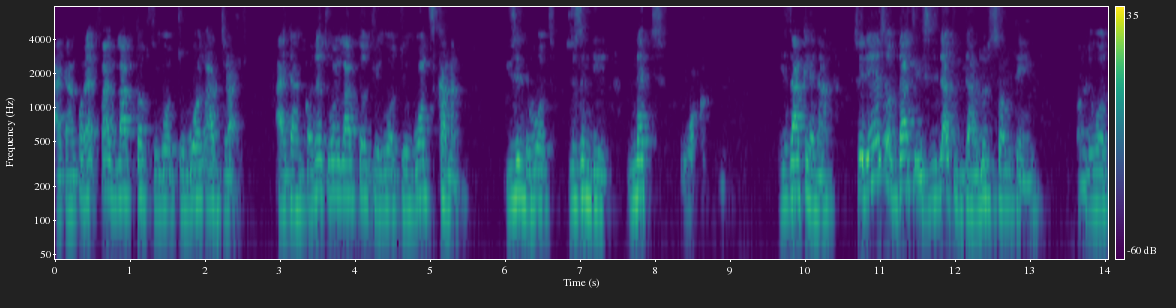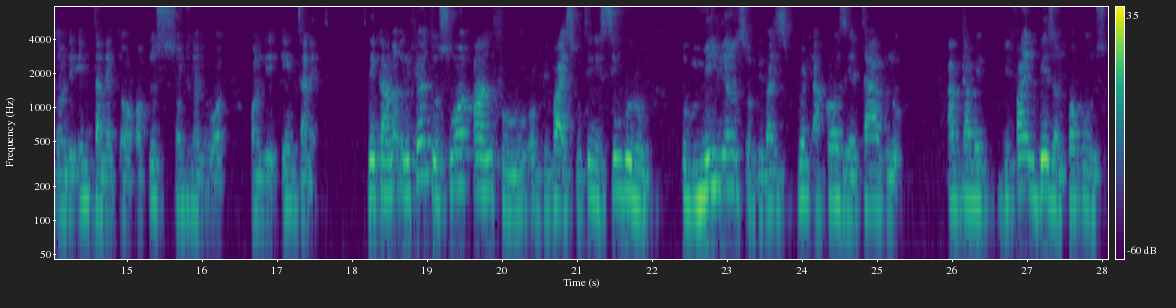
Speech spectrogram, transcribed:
I can connect five laptops to what to one hard drive. I can connect one laptop to what to one scanner using the what using the network. is Exactly now. So the essence of that is either to download something on the what on the internet or upload something on the what on the internet. They can refer to a small handful of devices within a single room to millions of devices spread across the entire globe and can be defined based on purpose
